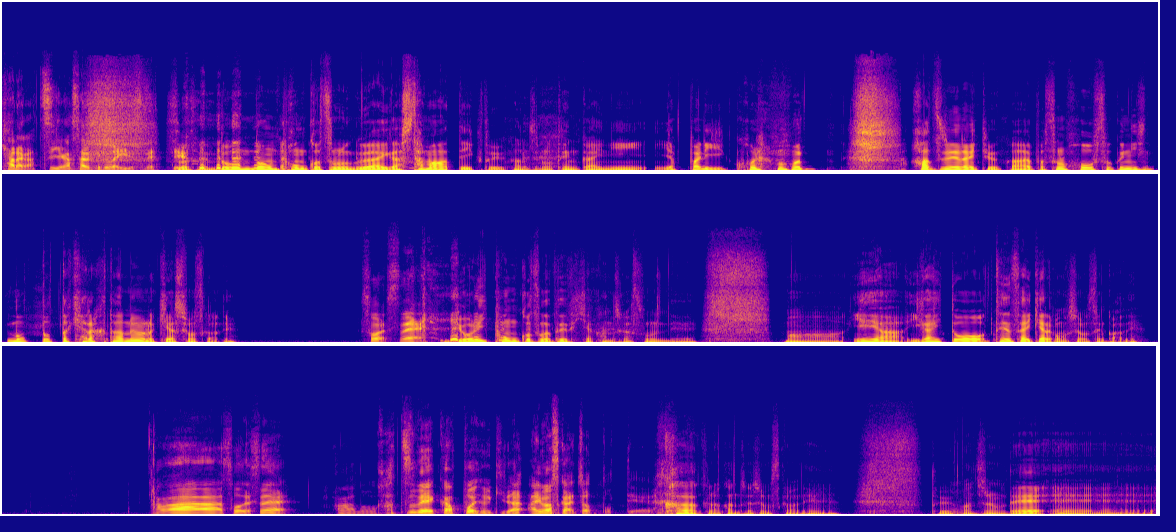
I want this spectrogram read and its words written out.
キャラが追加されてるのはいいですねっていう。そうですね。どんどんポンコツの具合が下回っていくという感じの展開に、やっぱりこれも外れないというか、やっぱその法則にのっとったキャラクターのような気がしますからね。そうですね。よりポンコツが出てきた感じがするんで、まあ、いやいや、意外と天才キャラかもしれませんからね。ああ、そうですね。あの、発明家っぽい雰囲気ありますから、ちょっとっていう。科学な感じがしますからね。という感じなので、え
